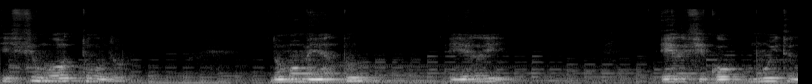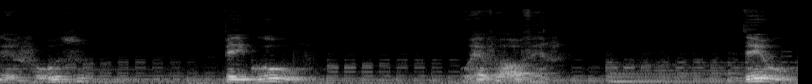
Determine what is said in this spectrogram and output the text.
e filmou tudo. No momento, ele ele ficou muito nervoso, pegou o revólver, deu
